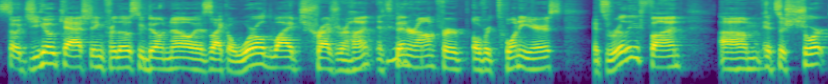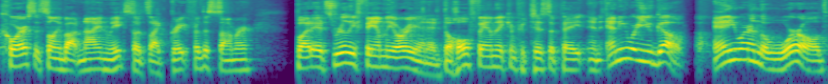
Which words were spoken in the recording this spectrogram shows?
So, geocaching, for those who don't know, is like a worldwide treasure hunt. It's been around for over 20 years. It's really fun. Um, it's a short course, it's only about nine weeks, so it's like great for the summer but it's really family oriented. The whole family can participate, and anywhere you go, anywhere in the world,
